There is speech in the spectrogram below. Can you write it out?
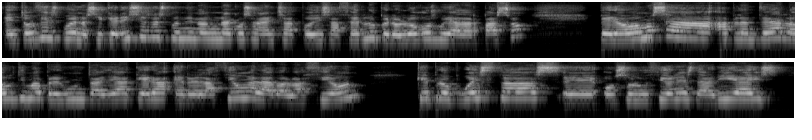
entonces, bueno, si queréis ir respondiendo alguna cosa en el chat podéis hacerlo, pero luego os voy a dar paso. Pero vamos a, plantear la última pregunta ya, que era en relación a la evaluación, ¿qué propuestas eh, o soluciones daríais?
